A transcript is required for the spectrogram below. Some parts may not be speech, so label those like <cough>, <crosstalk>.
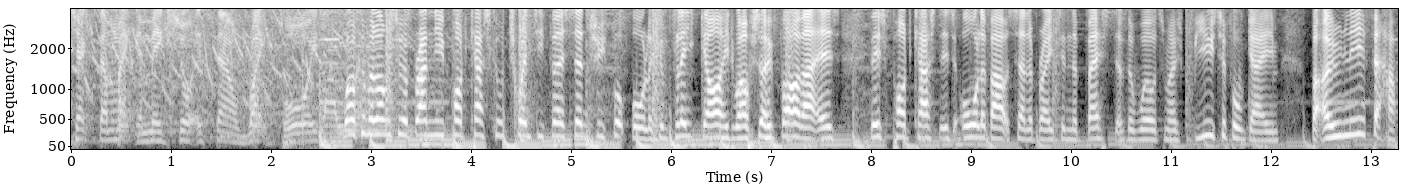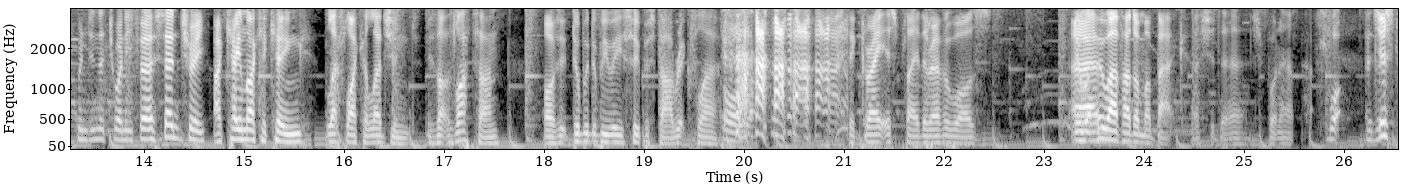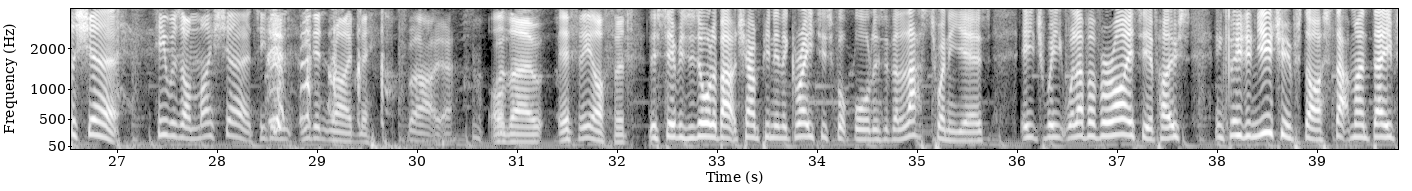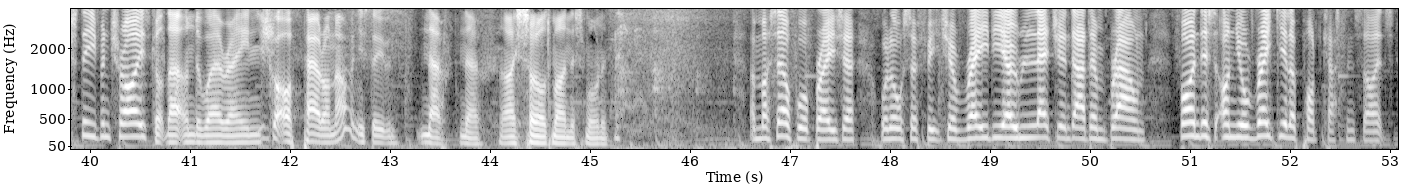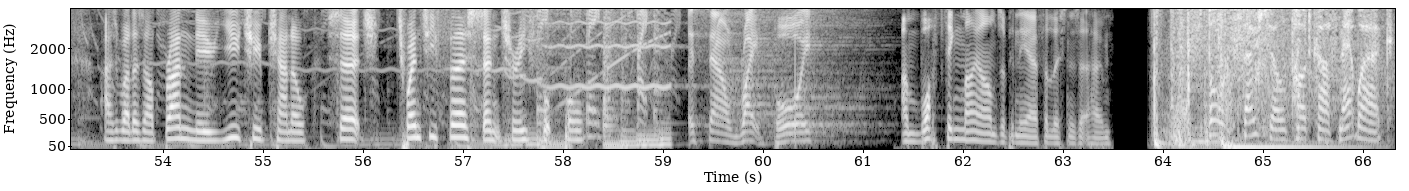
Check the mic and make sure it sound right, boys. Welcome along to a brand new podcast called 21st Century Football, a complete guide. <laughs> Well, so far that is. This podcast is all about celebrating the best of the world's most beautiful game, but only if it happened in the 21st century. I came like a king, left like a legend. Is that Zlatan? Or is it WWE superstar Ric Flair? <laughs> the greatest player there ever was. Who, Um, who I've had on my back, I should uh, should point out. What? is Just the shirt. He was on my shirt. He didn't. He didn't ride me. <laughs> it- yeah. Although, if he offered, This series is all about championing the greatest footballers of the last 20 years. Each week we'll have a variety of hosts, including YouTube star Statman Dave, Stephen Tries, got that underwear range. You've got a pair on now, haven't you, Stephen? No, no. I soiled mine this morning. and myself, Will Brazier, will also feature radio legend Adam Brown. Find us on your regular podcasting sites, as well as our brand new YouTube channel. Search 21st Century Football. It sound right, boy. I'm wafting my arms up in the air for listeners at home. Sports Social Podcast Network.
